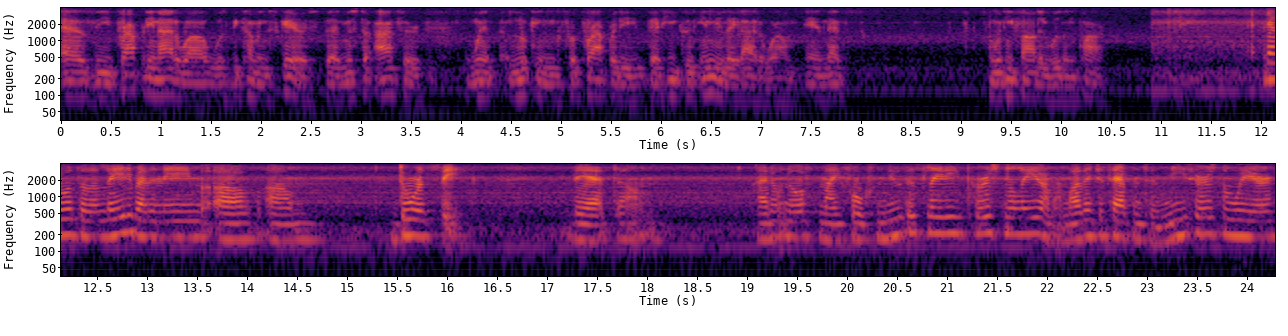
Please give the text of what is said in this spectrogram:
as the property in Idlewild was becoming scarce, that Mr. Arthur went looking for property that he could emulate Idlewild, and that's when he founded Woodland Park. There was a lady by the name of um, Dorsey that um, I don't know if my folks knew this lady personally or my mother just happened to meet her somewhere,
